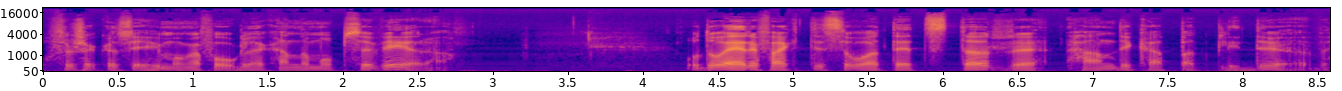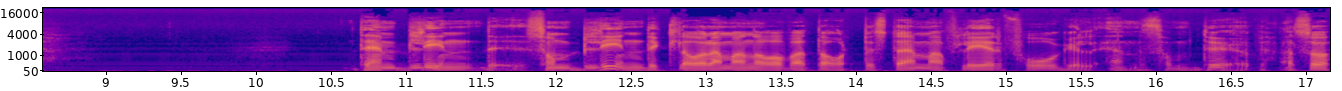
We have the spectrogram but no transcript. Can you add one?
och försöka se hur många fåglar kan de observera. Och då är det faktiskt så att det är ett större handikapp att bli döv. Den blind, som blind klarar man av att artbestämma fler fågel än som döv. Alltså,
